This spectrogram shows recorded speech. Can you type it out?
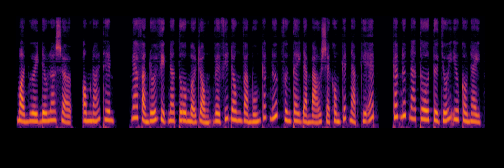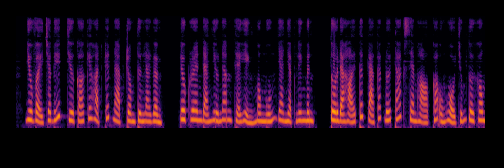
Mọi người đều lo sợ, ông nói thêm. Nga phản đối việc NATO mở rộng về phía đông và muốn các nước phương Tây đảm bảo sẽ không kết nạp Kiev. Các nước NATO từ chối yêu cầu này, dù vậy cho biết chưa có kế hoạch kết nạp trong tương lai gần. Ukraine đã nhiều năm thể hiện mong muốn gia nhập liên minh. Tôi đã hỏi tất cả các đối tác xem họ có ủng hộ chúng tôi không.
